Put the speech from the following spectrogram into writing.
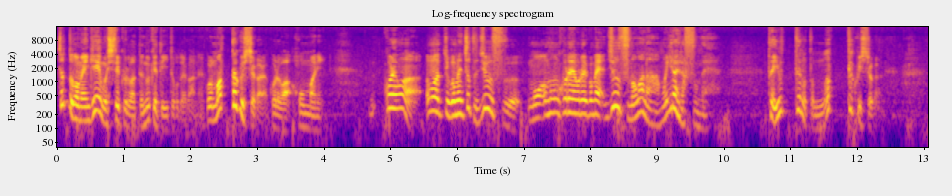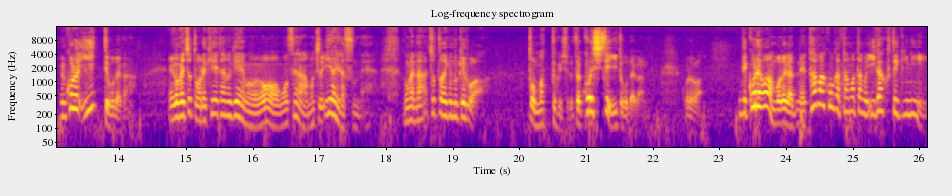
ちょっとごめん、ゲームしてくるわって抜けていいってことやからね。これ全く一緒やから、これは、ほんまに。これは、まあ、ちょごめん、ちょっとジュース、もう、もうこれ俺ごめん、ジュース飲まな、もうイライラすんねん。って言ってんのと全く一緒やからね。これいいってことやから。えごめん、ちょっと俺携帯のゲームを持せな、もうちょっとイライラすんね。ごめんな、ちょっとだけ抜けるわ。と全く一緒で。これしていいってことやからね。これは。で、これはもうだからね、タバコがたまたま医学的に、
